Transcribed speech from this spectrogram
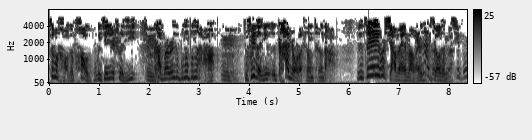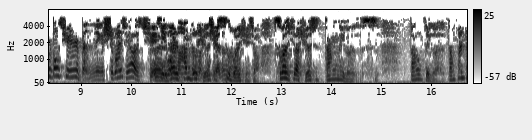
这么好的炮子不会间接射击，看不着人就不能不能打，嗯，就非得你看着了才能才能打，这不是瞎掰吗？完了教他们去不是都去日本那个士官学校学习过吗？但是他们都学的是士官学校，士官学校学的是当那个是当这个当班长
